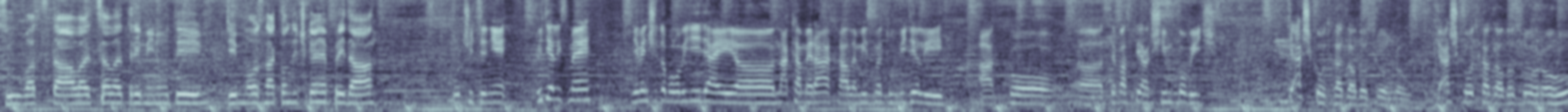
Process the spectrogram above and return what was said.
Súvať stále celé 3 minúty, tým moc na kondičke nepridá. Určite nie. Videli sme, neviem, či to bolo vidieť aj e, na kamerách, ale my sme tu videli, ako e, Sebastian Šimkovič ťažko odchádzal do svojho rohu. Ťažko odchádzal do svojho rohu.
